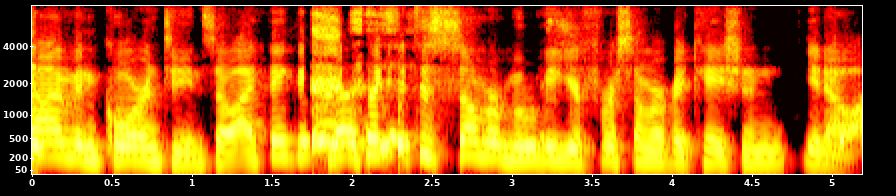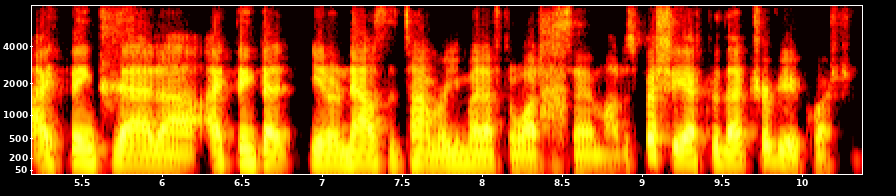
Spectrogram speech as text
time in quarantine, so I think it's like it's a summer movie, your first summer vacation. You know, I think that uh, I think that you know now's the time where you might have to watch The Sandlot, especially after that trivia question.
